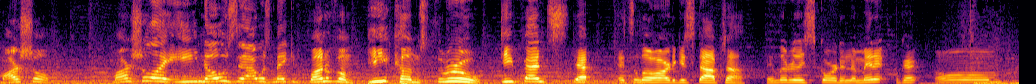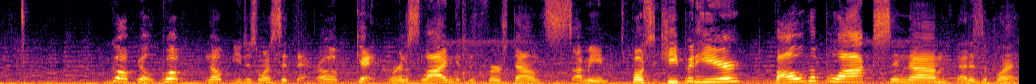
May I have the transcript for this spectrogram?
Marshall. Marshall, he knows that I was making fun of him. He comes through. Defense, yep, it's a little hard to get stops, huh? They literally scored in a minute. Okay, um, you go upfield. Go up. Nope, you just want to sit there. Okay, we're going to slide and get the first down. I mean, supposed to keep it here, follow the blocks, and um, that is the plan.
